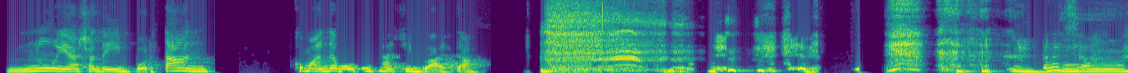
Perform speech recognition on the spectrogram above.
nu e așa de important, comandăm o pizza și gata. Așa. Uh,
